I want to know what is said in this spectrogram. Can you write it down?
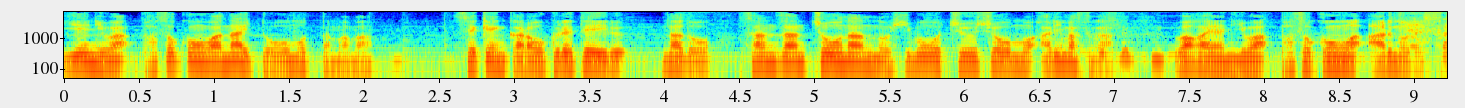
家にはパソコンはないと思ったまま世間から遅れているなど散々長男の誹謗中傷もありますが 我が家にはパソコンはあるのです。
